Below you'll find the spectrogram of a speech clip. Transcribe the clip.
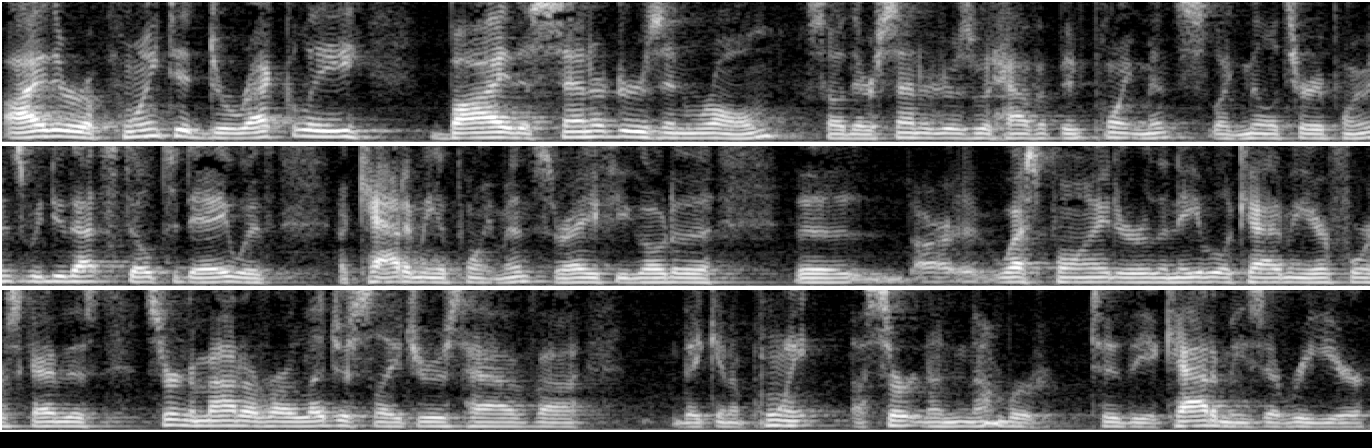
either appointed directly by the senators in Rome. So their senators would have appointments, like military appointments. We do that still today with academy appointments, right? If you go to the, the West Point or the Naval Academy, Air Force Academy, this certain amount of our legislatures have, uh, they can appoint a certain number to the academies every year,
